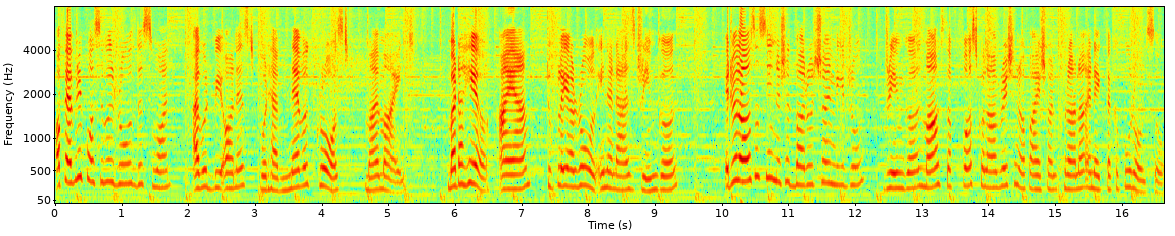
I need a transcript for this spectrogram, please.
Of every possible role, this one, I would be honest, would have never crossed my mind. But uh, here I am to play a role in and as Dream Girl. It will also see Nushrat Bharucha in lead role. Dream Girl marks the first collaboration of Ayushmann Khurrana and Ekta Kapoor also.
